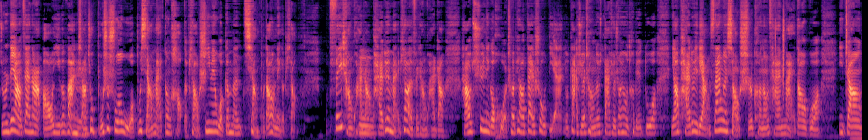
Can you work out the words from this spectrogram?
就是那样在那儿熬一个晚上。就不是说我不想买更好的票，是因为我根本抢不到那个票。非常夸张，排队买票也非常夸张，还要去那个火车票代售点，有大学城的大学生又特别多，你要排队两三个小时，可能才买到过一张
